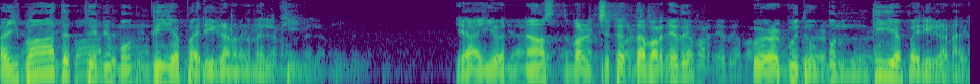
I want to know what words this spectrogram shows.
അഭിവാദത്തിന് മുന്തിയ പരിഗണന നൽകി. വിളിച്ചിട്ട് എന്താ പറഞ്ഞത്? മുന്തിയ പരിഗണന.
